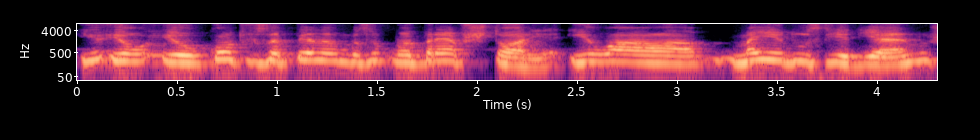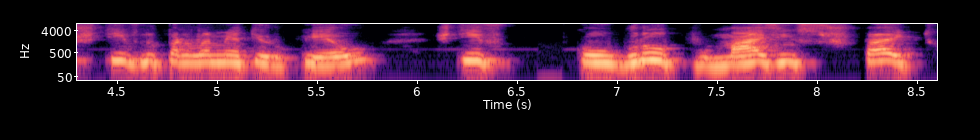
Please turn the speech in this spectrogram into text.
Eu, eu conto-vos apenas uma breve história. Eu, há meia dúzia de anos, estive no Parlamento Europeu, estive com o grupo mais insuspeito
